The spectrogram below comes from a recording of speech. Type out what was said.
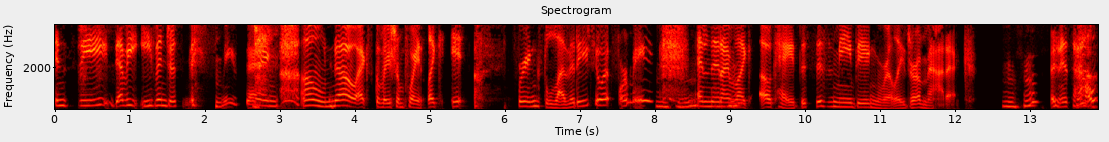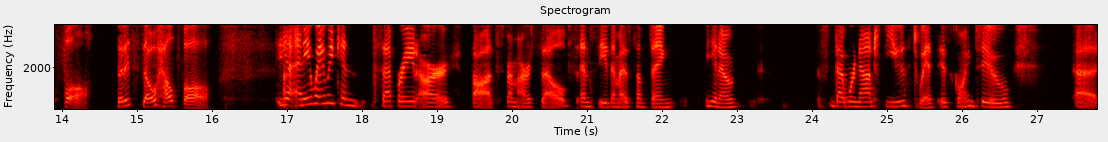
And see, Debbie, even just me saying, oh no, exclamation point, like it brings levity to it for me. Mm-hmm. And then I'm mm-hmm. like, okay, this is me being really dramatic. Mm-hmm. And it's yeah. helpful. That is so helpful. Yeah, any way we can separate our thoughts from ourselves and see them as something, you know, that we're not fused with is going to uh,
